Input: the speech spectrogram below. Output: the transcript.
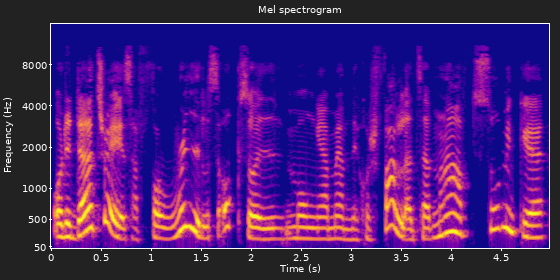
Och det där tror jag är så här for reals också i många människors fall. Att så här, man har haft så mycket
